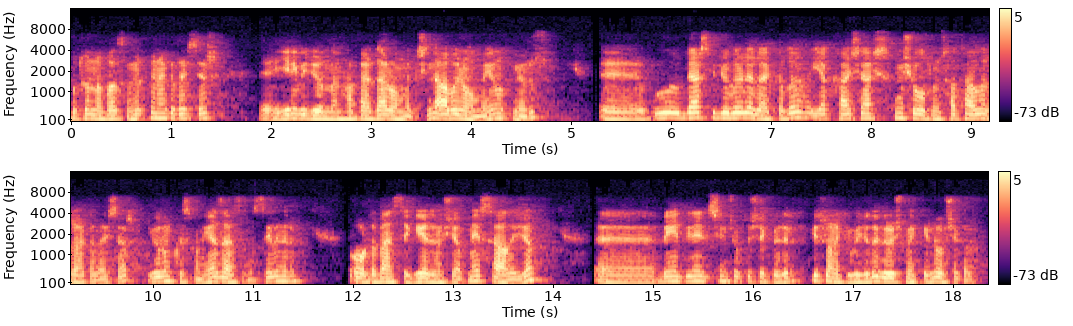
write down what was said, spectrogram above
butonuna basmayı unutmayın arkadaşlar. Ee, yeni videolardan haberdar olmak için de abone olmayı unutmuyoruz. Ee, bu ders videolarıyla alakalı ya karşılaşmış olduğunuz hataları arkadaşlar yorum kısmına yazarsanız sevinirim. Orada ben size geri dönüş yapmayı sağlayacağım. Ee, beni dinlediğiniz için çok teşekkür ederim. Bir sonraki videoda görüşmek dileğiyle. Hoşçakalın.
